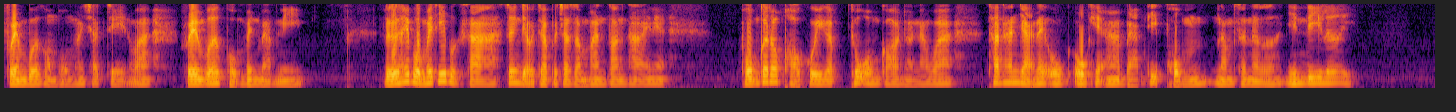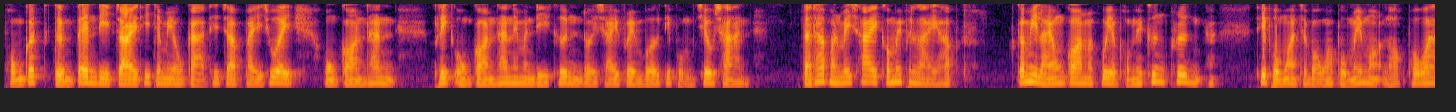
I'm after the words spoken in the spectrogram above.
framework ของผมให้ชัดเจนว่า framework ผมเป็นแบบนี้ หรือให้ผมไปที่ปรึกษา ซึ่งเดี๋ยวจะประชาสัมพันธ์ตอนท้ายเนี่ยผมก็ต้องขอคุยกับทุกองค์กรก่อนนะว่า ถ้าท่านอยากได้ OKR แบบที่ผมนำเสนอยินดีเลย ผมก็ตื่นเต้นดีใจที่จะมีโอกาสที่จะไปช่วยองค์กรท่านพลิกองค์กรท่านให้มันดีขึ้น โดยใช้ framework ที่ผมเชี่ยวชาญ แต่ถ้ามันไม่ใช่ก็ไม่เป็นไรครับ ก็มีหลายองค์กรมาคุยกับผมในครึ่งครึ่งนะที่ผมอาจจะบอกว่าผมไม่เหมาะหรอก เพราะว่า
